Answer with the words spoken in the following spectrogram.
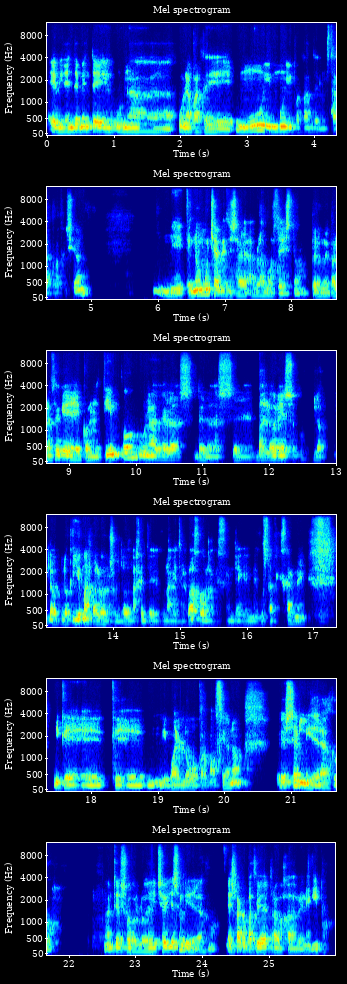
Evidentemente, una, una parte muy, muy importante de nuestra profesión que no muchas veces hablamos de esto, pero me parece que con el tiempo uno de los, eh, valores, lo, que yo más valoro, sobre todo la gente con la que trabajo, la gente que me gusta fijarme y que, igual luego promociono, es el liderazgo. Antes os lo he dicho y es el liderazgo. Es la capacidad de trabajar en equipo.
